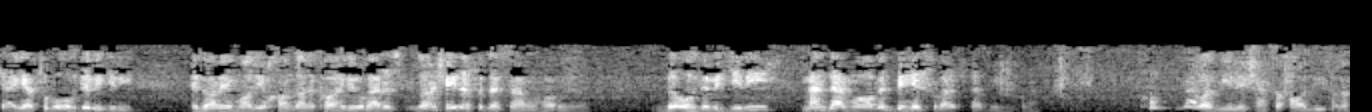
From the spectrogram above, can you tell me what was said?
که اگر تو به عهده بگیری اداره مالی خاندان کاهلی رو بررسی. ظاهرا شهیدم شد دست همون هارونه به عهده بگیری من در مقابل بهش رو برای تو تضمین می‌کنم. خب نباید بگیم یک شخص عادی حالا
